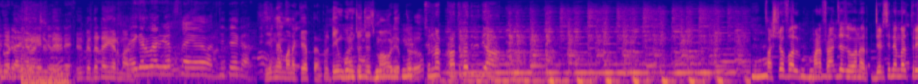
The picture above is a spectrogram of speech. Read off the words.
ఇంకో టైగర్ వచ్చింది. ఇది పెద్ద టైగర్ మాది. టైగర్ వారియర్స్ జీతేగా ఈయనే మన కెప్టెన్ టీం గురించి వచ్చేసి మావాడు చెప్తాడు. ఫస్ట్ ఆఫ్ ఆల్ మన franchise owner jersey number three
